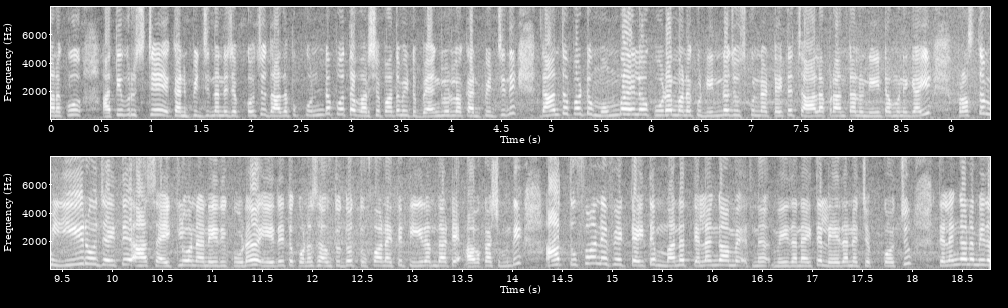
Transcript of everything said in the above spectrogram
మనకు అతివృష్టి కనిపించిందని చెప్పుకోవచ్చు. దాదాపు కుండపోత వర్షపాతం ఇటు బెంగళూరులో కనిపించింది. దాంతోపాటు ముంబైలో కూడా మనకు నిన్న చూసుకున్నట్టయితే చాలా ప్రాంతాలు నీట మునిగాయి. ప్రస్తుతం ఈ రోజు అయితే ఆ సైక్లోన్ అనేది కూడా ఏదైతే కొనసాగుతుందో తుఫాన్ అయితే తీరం దాటే అవకాశం ఉంది. ఆ తుఫాన్ ఎఫెక్ట్ అయితే మన తెలంగాణ మీదనైతే లేదని చెప్పుకోవచ్చు. తెలంగాణ మీద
